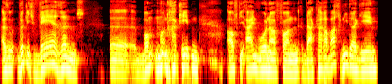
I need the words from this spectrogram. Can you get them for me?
Also wirklich während äh, Bomben und Raketen auf die Einwohner von Bergkarabach niedergehen,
